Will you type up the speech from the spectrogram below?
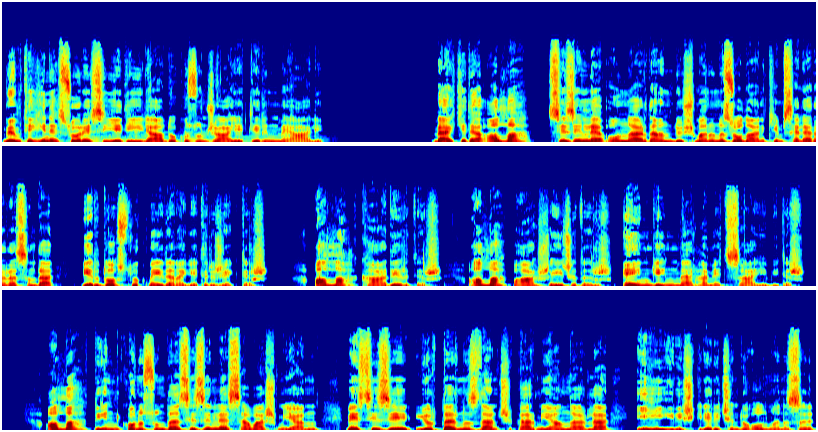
Mümtehine Suresi 7 ila 9. ayetlerin meali. Belki de Allah sizinle onlardan düşmanınız olan kimseler arasında bir dostluk meydana getirecektir. Allah kadirdir, Allah bağışlayıcıdır, engin merhamet sahibidir. Allah din konusunda sizinle savaşmayan ve sizi yurtlarınızdan çıkarmayanlarla iyi ilişkiler içinde olmanızı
